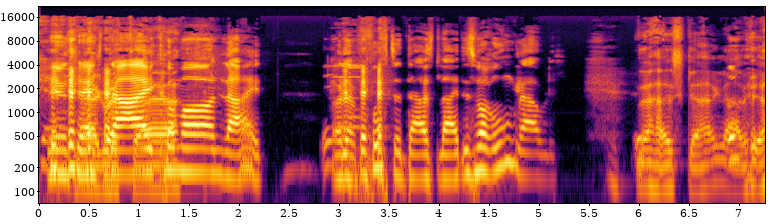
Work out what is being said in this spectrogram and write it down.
hab Ja, gesagt, gut, nein, ja, ja. come on, Leute. Ja. Oder 15.000 Leute. Das war unglaublich. Ja, ist klar, glaube ich. Ja,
